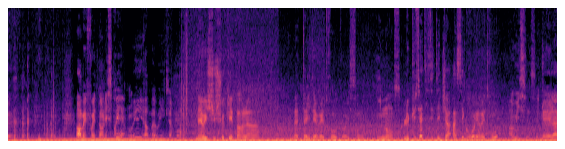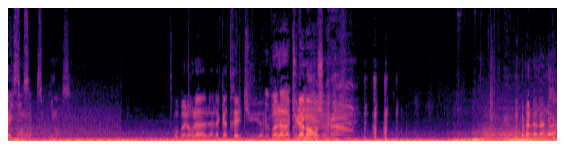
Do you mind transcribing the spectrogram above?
Oh, mais il faut être dans l'esprit. Hein. Oui, ah bah oui, clairement. Mais oui, je suis choqué par la, la taille des rétros. Quoi. Ils sont immenses. Le Q7, ils étaient déjà assez gros les rétros. Ah oui, c'est Mais là, ils sont, hein. ils sont immenses. Bon, bah alors là, la, la 4L, tu. euh, Euh, voilà, Tu la manges. oui. Oh là là là là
